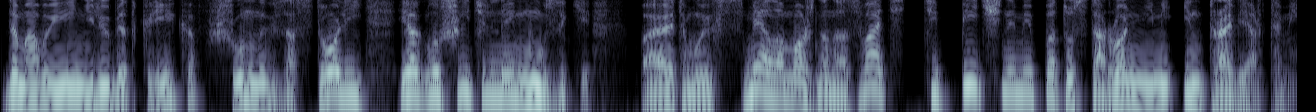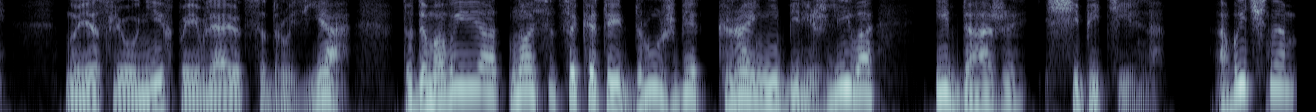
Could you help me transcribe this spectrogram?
Домовые не любят криков, шумных застолий и оглушительной музыки, поэтому их смело можно назвать типичными потусторонними интровертами. Но если у них появляются друзья, то домовые относятся к этой дружбе крайне бережливо и даже щепетильно. Обычно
